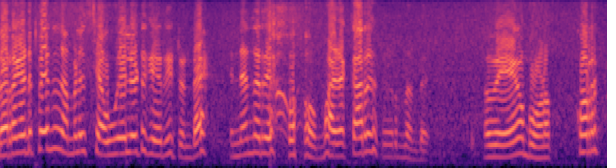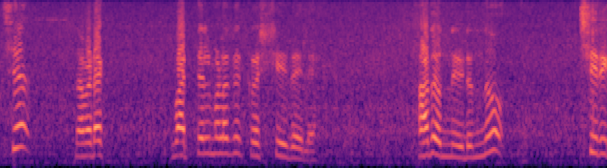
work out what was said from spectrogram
വിറകടുപ്പേന്ന് നമ്മൾ സ്റ്റൗവിലോട്ട് കയറിയിട്ടുണ്ട് എന്നാന്നറിയോ? മഴക്കാറ് കയറുന്നുണ്ട്. വേഗം പോകണം കുറച്ച് നമ്മുടെ വറ്റൽമുളക് ക്രഷ് ചെയ്തല്ലേ അതൊന്ന് ഇടുന്നു. ഇച്ചിരി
